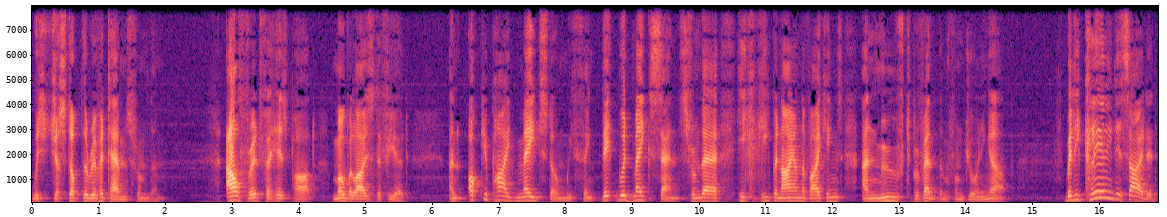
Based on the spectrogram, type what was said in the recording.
was just up the River Thames from them. Alfred, for his part, mobilized the Fyrd. An occupied Maidstone, we think. It would make sense. From there, he could keep an eye on the Vikings and move to prevent them from joining up. But he clearly decided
